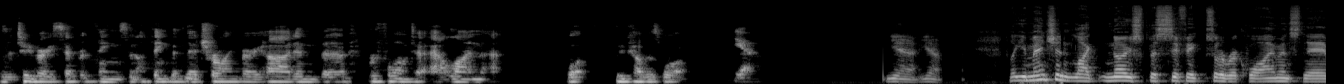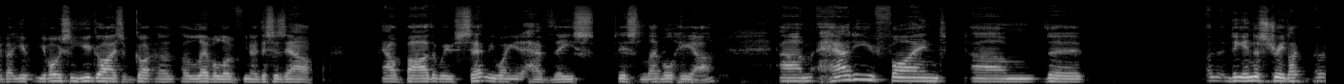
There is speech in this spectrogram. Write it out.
Those are two very separate things, and I think that they're trying very hard in the reform to outline that what who covers what. Yeah. Yeah, yeah. Well, you mentioned like no specific sort of requirements there, but you've, you've obviously you guys have got a, a, level of you know this is our our bar that we've set. We want you to have these this level here. Um, how do you find um, the the industry like uh,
